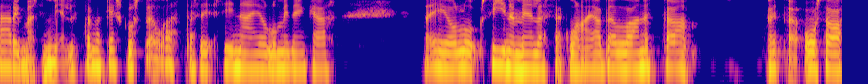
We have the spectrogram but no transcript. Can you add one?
äärimmäisen miellyttävä keskustella, että se, siinä ei ollut mitenkään ei ollut siinä mielessä, kun ajatellaan, että, että osa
